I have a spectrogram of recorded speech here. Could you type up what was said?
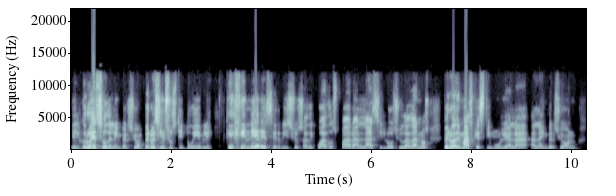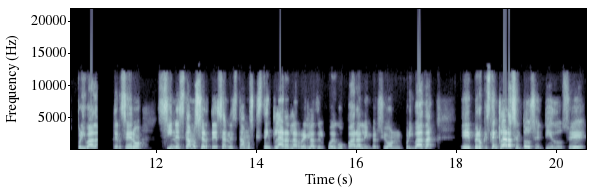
el grueso de la inversión, pero es insustituible que genere servicios adecuados para las y los ciudadanos, pero además que estimule a la, inversión privada. Tercero, si necesitamos certeza, necesitamos que estén claras las reglas del juego para la inversión privada, eh, pero que estén claras en todos sentidos. ¿eh?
